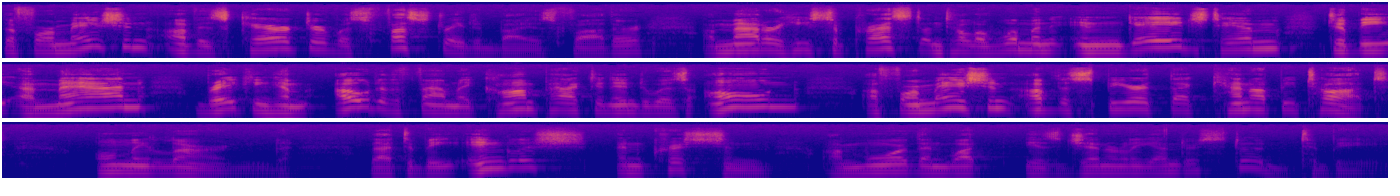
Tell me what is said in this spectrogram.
The formation of his character was frustrated by his father, a matter he suppressed until a woman engaged him to be a man, breaking him out of the family compact and into his own, a formation of the spirit that cannot be taught, only learned, that to be English and Christian are more than what is generally understood to be.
